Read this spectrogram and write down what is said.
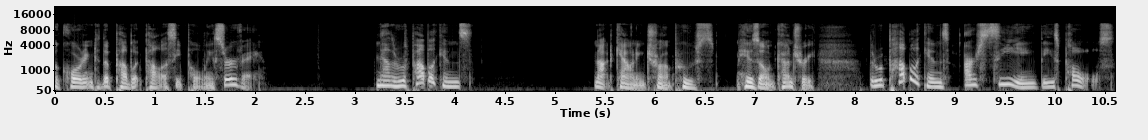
according to the Public Policy Polling Survey. Now, the Republicans, not counting Trump, who's his own country, the Republicans are seeing these polls.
